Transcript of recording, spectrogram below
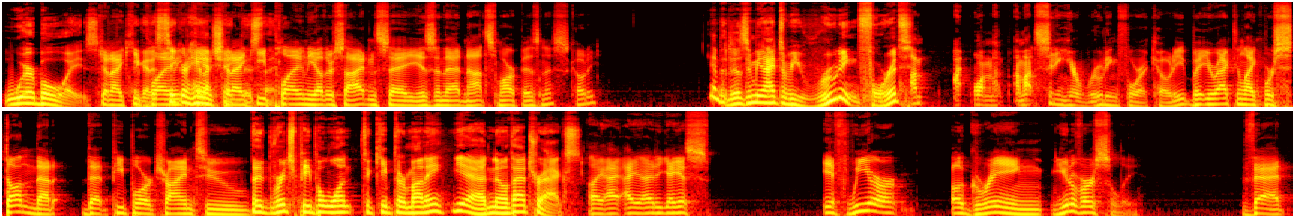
we're boys. Can I keep a playing? secret can I- handshake Can I, keep thing. playing the other side and say, isn't that not smart business, Cody? Yeah, but it doesn't mean I have to be rooting for it. I'm, I, well, I'm, not, I'm not sitting here rooting for it, Cody. But you're acting like we're stunned that that people are trying to. that rich people want to keep their money. Yeah, no, that tracks. Like, I, I, I guess if we are agreeing universally that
